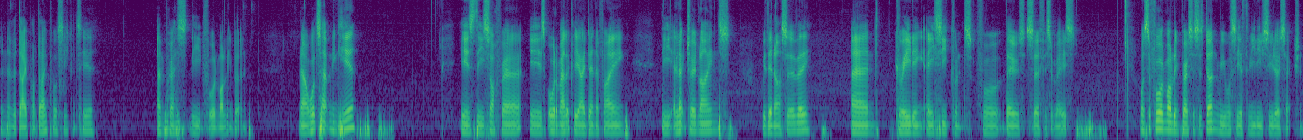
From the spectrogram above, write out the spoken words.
another dipole-dipole sequence here and press the forward modeling button. Now what's happening here is the software is automatically identifying the electrode lines within our survey and creating a sequence for those surface arrays. Once the forward modeling process is done, we will see a 3D pseudo section.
